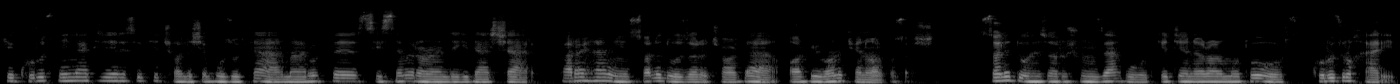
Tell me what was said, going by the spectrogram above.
که کروز به این نتیجه رسید که چالش بزرگتر مربوط به سیستم رانندگی در شهر. برای همین سال 2014 RP1 رو کنار گذاشت. سال 2016 بود که جنرال موتورز کروز رو خرید.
